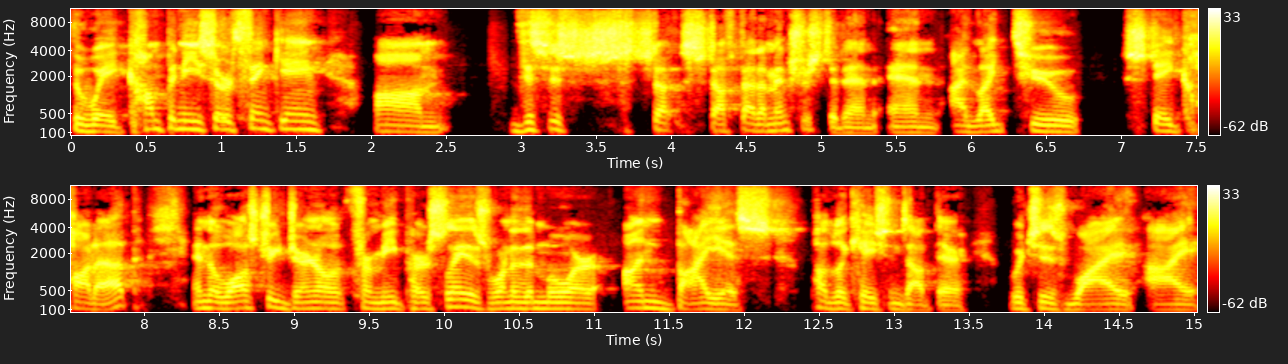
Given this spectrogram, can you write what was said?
the way companies are thinking. Um, this is st- stuff that I'm interested in, and I like to stay caught up. And the Wall Street Journal, for me personally, is one of the more unbiased publications out there, which is why I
